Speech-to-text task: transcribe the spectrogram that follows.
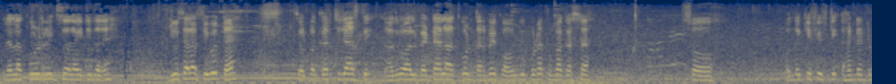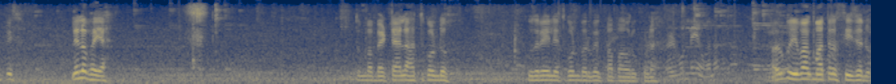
ಇಲ್ಲೆಲ್ಲ ಕೂಲ್ ಡ್ರಿಂಕ್ಸ್ ಎಲ್ಲ ಇಟ್ಟಿದ್ದಾರೆ. ಜ್ಯೂಸ್ ಎಲ್ಲ ಸಿಗುತ್ತೆ. ಸ್ವಲ್ಪ ಖರ್ಚು ಜಾಸ್ತಿ. ಆದರೂ ಅಲ್ಲಿ ಬೆಟ್ಟ ಎಲ್ಲ ಹತ್ಕೊಂಡು ತರಬೇಕು. ಅವ್ರಿಗೂ ಕೂಡ ತುಂಬ ಕಷ್ಟ. ಸೊ ಒಂದಕ್ಕೆ ಫಿಫ್ಟಿ ಹಂಡ್ರೆಡ್ ರುಪೀಸ್ ಲೆಲ್ಲೋ ಭಯ್ಯ. ತುಂಬ ಬೆಟ್ಟ ಎಲ್ಲ ಹತ್ಕೊಂಡು ಕುದುರೆಯಲ್ಲಿ ಎತ್ಕೊಂಡು ಬರ್ಬೇಕು ಪಾಪ ಅವರು ಕೂಡ. ಅವ್ರಿಗೂ ಇವಾಗ ಮಾತ್ರ ಸೀಸನು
